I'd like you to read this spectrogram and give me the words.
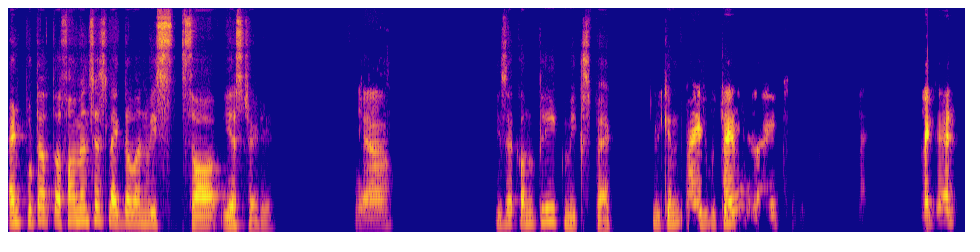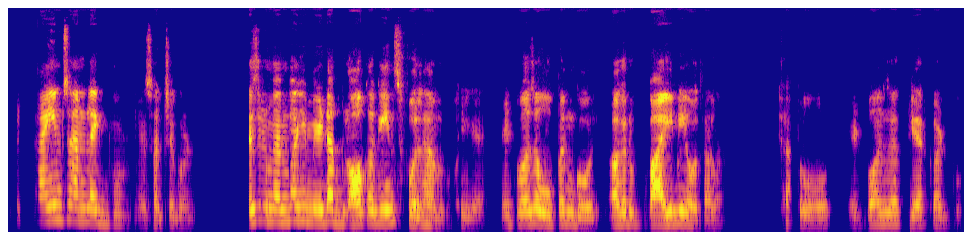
and put up performances like the one we saw yesterday. Yeah, He's a complete mixed bag. We can I, we I can don't like him. Like, like at, at times I'm like, dude, you're such a good. Just remember he made a block against Fulham. ठीक है, it was an open goal. अगर buy नहीं होता ना, Yeah. तो it was a clear cut goal.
